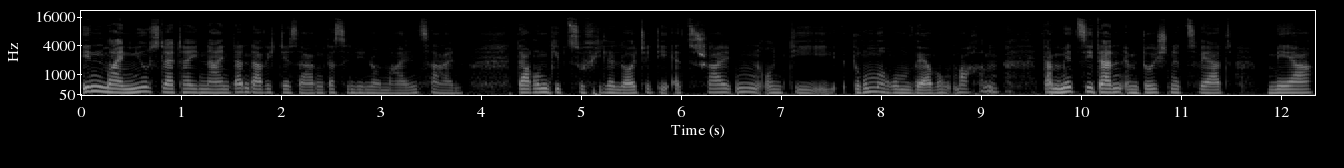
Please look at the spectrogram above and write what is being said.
in mein Newsletter hinein, dann darf ich dir sagen, das sind die normalen Zahlen. Darum gibt es so viele Leute, die Ads schalten und die drumherum Werbung machen, damit sie dann im Durchschnittswert mehr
